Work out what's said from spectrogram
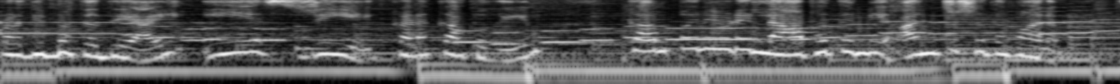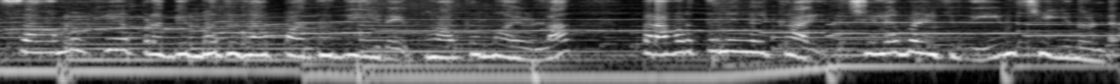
പ്രതിബദ്ധതയായി ഇ എസ് ജിയെ കണക്കാക്കുകയും കമ്പനിയുടെ ലാഭത്തിന്റെ അഞ്ച് ശതമാനം സാമൂഹ്യ പ്രതിബദ്ധത പദ്ധതിയുടെ ഭാഗമായുള്ള പ്രവർത്തനങ്ങൾക്കായി ചിലവഴിക്കുകയും ചെയ്യുന്നുണ്ട്.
